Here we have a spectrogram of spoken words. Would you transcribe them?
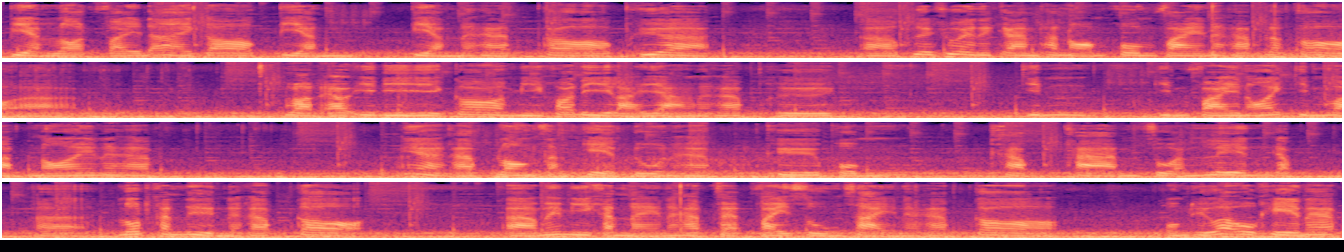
เปลี่ยนหลอดไฟได้ก็เปลี่ยนเปลี่ยนนะครับ ก็เพื่อเอเพื่อช่วยในการถนอมโคมไฟนะครับ แล้วก็หลอด LED ก็มีข้อดีหลายอย่างนะครับ คือกินกินไฟน้อยกินวัตต์น้อยนะครับ เนี่ยครับลองสังเกตดูนะครับ คือผมขับผ่านสวนเลนกับรถคันอื่นนะครับ ก็ไม่มีคันไหนนะครับแฟลชไฟสูงใส่นะครับ ก็ผมถือว่าโอเคนะครับ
